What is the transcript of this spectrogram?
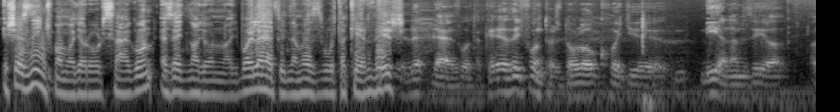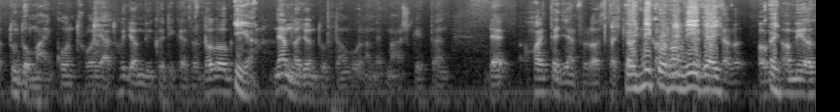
És ez nincs ma Magyarországon, ez egy nagyon nagy baj. Lehet, hogy nem ez volt a kérdés. De, de ez volt a kérdés. Ez egy fontos dolog, hogy mi jellemzi a, a tudomány kontrollját, hogyan működik ez a dolog. Igen. Nem nagyon tudtam volna meg másképpen. De hagyd tegyen fel azt a kérdést, hogy mikor van vége egy, ami, ami az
